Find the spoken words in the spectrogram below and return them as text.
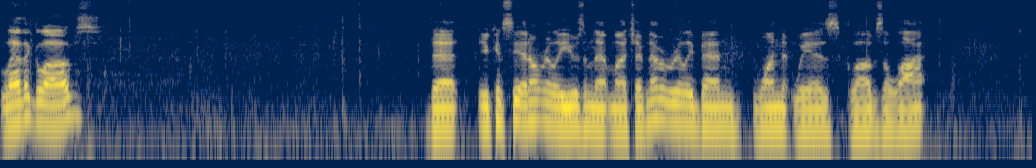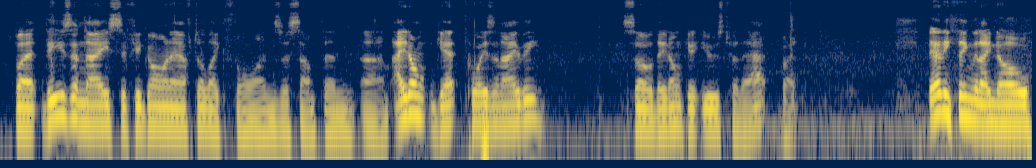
leather gloves that you can see I don't really use them that much. I've never really been one that wears gloves a lot. But these are nice if you're going after like thorns or something. Um, I don't get poison ivy, so they don't get used for that. But anything that I know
